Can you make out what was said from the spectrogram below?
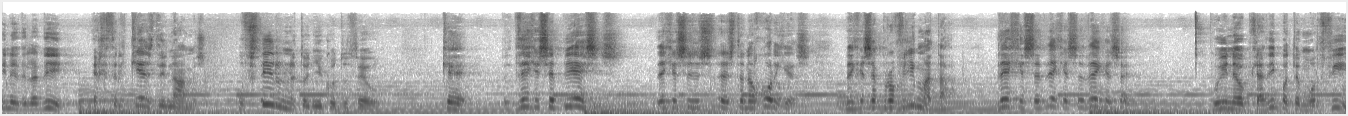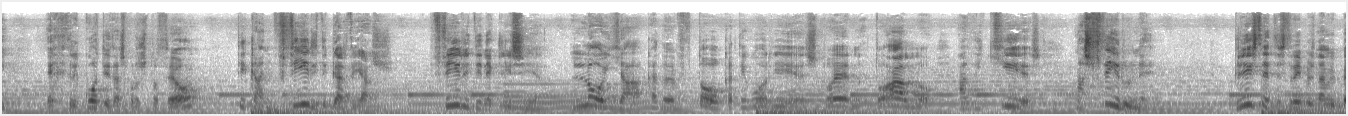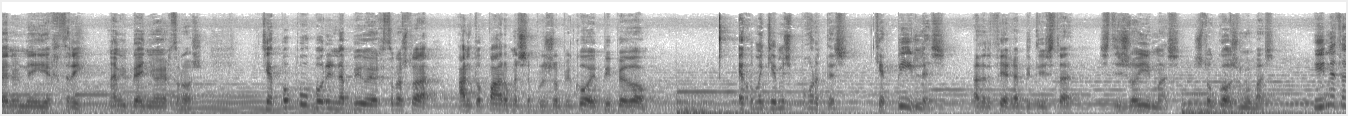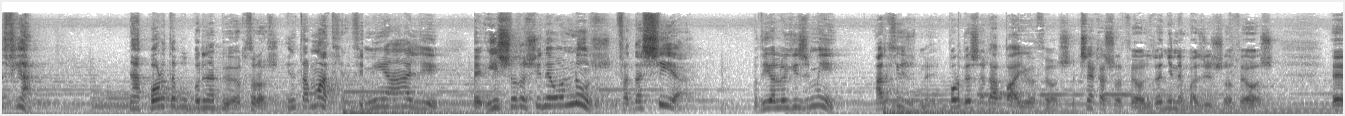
Είναι δηλαδή εχθρικές δυνάμεις που φθύρουν τον οίκο του Θεού και δέχεσαι πιέσεις, δέχεσαι στενοχώριες, δέχεσαι προβλήματα, δέχεσαι, δέχεσαι, δέχεσαι που είναι οποιαδήποτε μορφή εχθρικότητας προς το Θεό τι κάνει, φθύρει την καρδιά σου φθύρει την εκκλησία. Λόγια, αυτό, κατηγορίες το ένα, το άλλο αδικίες μας φθύρουνε κλείστε τις τρύπες να μην μπαίνουν οι εχθροί να μην μπαίνει ο εχθρός και από πού μπορεί να μπει ο εχθρός τώρα αν το πάρουμε σε προσωπικό επίπεδο; Έχουμε και εμείς πόρτες και πύλες αδερφοί αγαπητοί στη ζωή μας, στον κόσμο μας. Είναι τα αυτιά. Μια πόρτα που μπορεί να μπει ο εχθρός. Είναι τα μάτια. Μία άλλη. Ε, είσοδος είναι ο νους, η φαντασία διαλογισμοί. Αρχίζουν. Δεν σε αγαπάει ο Θεός. Ξέχασε ο Θεός, δεν είναι μαζί σου ο Θεός. Ε,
